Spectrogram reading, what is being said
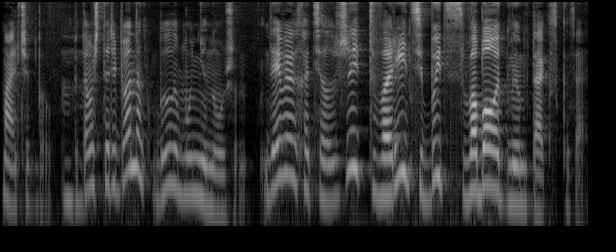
Мальчик был. Угу. Потому что ребенок был ему не нужен. Дэвид хотел жить, творить и быть свободным, так сказать.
